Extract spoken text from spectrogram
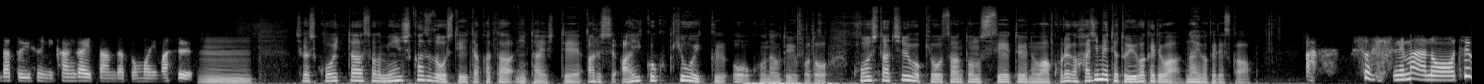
だというふうに考えたんだと思います。うんしかし、こういったその民主活動をしていた方に対して、ある種愛国教育を行うということ、こうした中国共産党の姿勢というのは、これが初めてというわけではないわけですか？あそうですね、まあ、あの中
